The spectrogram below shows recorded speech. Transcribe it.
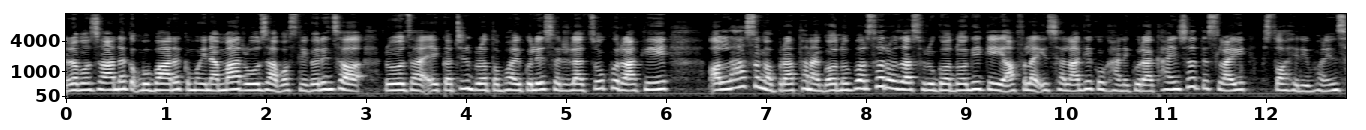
रमजानक मुबारक महिनामा रोजा बस्ने गरिन्छ। रोजा एक कठिन व्रत भएकोले शरीरलाई चोखो राखी अल्लाहसँग प्रार्थना गर्नुपर्छ रोजा सुरु गर्नु अघि केही आफूलाई इच्छा लागेको खानेकुरा खाइन्छ त्यसलाई सहेरी भनिन्छ।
